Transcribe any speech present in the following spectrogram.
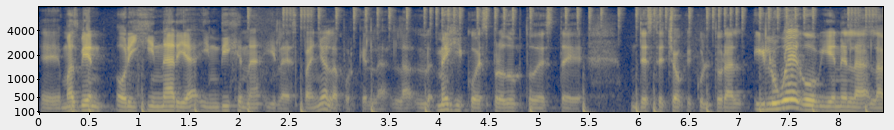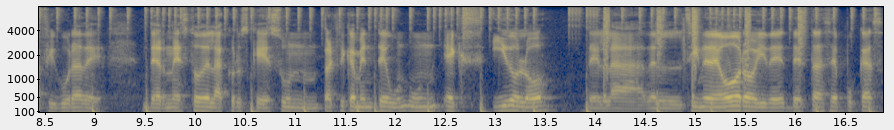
eh, más bien originaria, indígena y la española, porque la, México es producto de este, de este choque cultural. Y luego viene la, figura de, Ernesto de la Cruz, que es un prácticamente un, ex ídolo del cine de oro y de, estas épocas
